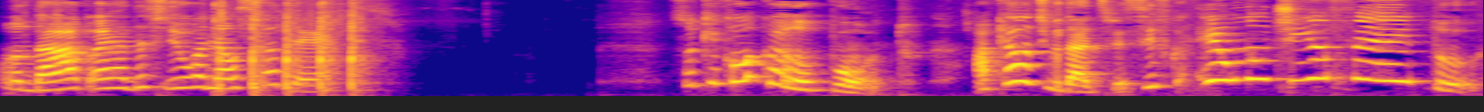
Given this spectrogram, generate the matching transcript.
mandado, aí ela decidiu olhar os cadernos. Só que qual que era o ponto? Aquela atividade específica eu não tinha feito.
